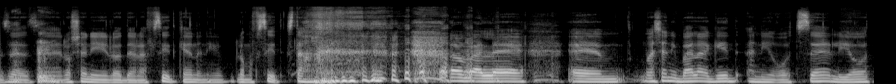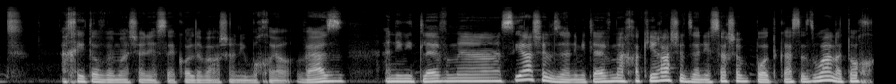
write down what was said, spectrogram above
זה, זה לא שאני לא יודע להפסיד, כן? אני לא מפסיד, סתם. אבל אה, אה, מה שאני בא להגיד, אני רוצה להיות הכי טוב במה שאני עושה, כל דבר שאני בוחר. ואז אני מתלהב מהעשייה של זה, אני מתלהב מהחקירה של זה. אני עושה עכשיו פודקאסט, אז וואלה, תוך,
